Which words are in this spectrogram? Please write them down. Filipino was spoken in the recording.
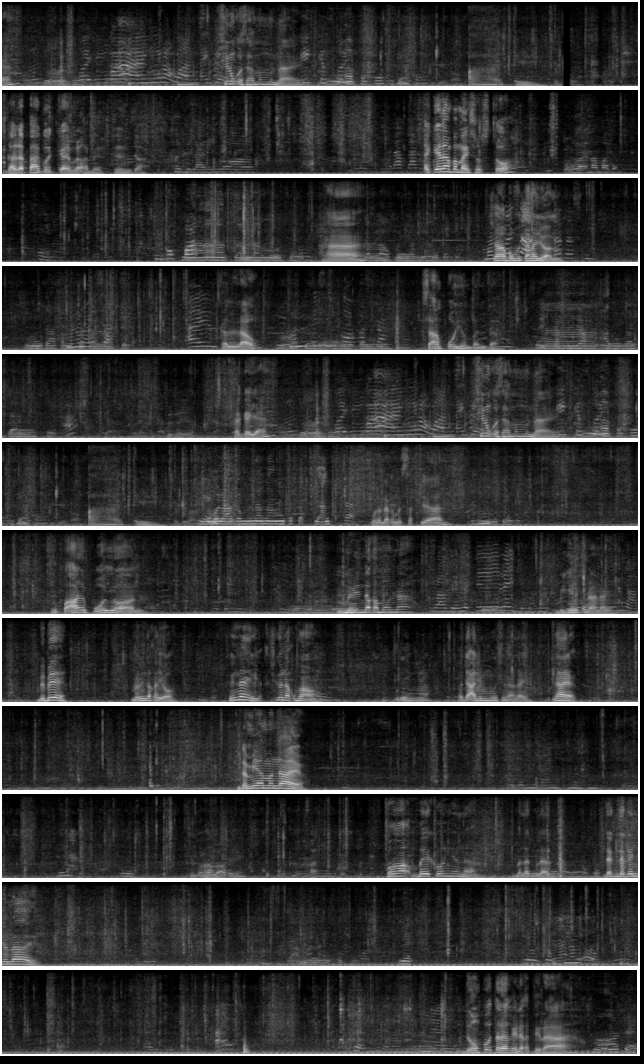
Yan? Sinong kasama mo na eh? Ah, okay. Lalapagod kayo mo kami. Sinunda. Ay, kailan ba may susto? Ah, kalaw, sir. Ha? Saan ka pumunta ngayon? Pumunta kami sa kalaw, sir. Kalaw? Saan po yung banda? Sa. Cagayan? Oo, sir. Sinong kasama mo na eh? Apo ko, sir. Ah, okay. Wala kami na ng kasakyan. Wala na kami sakyan? Hindi, sir. So, paano po yun? Merinda ka muna. Bigyan si nanay. Bebe, merinda kayo. Sige na, sige na kumao. Padaanin mo si nanay. Nay. Damihan mo na Kung ba ko nyo na. Balaglag. Dagdagan nyo na eh. Tama na ito, sir. Yes. Doon po talaga kayo nakatira? Oo, sir.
